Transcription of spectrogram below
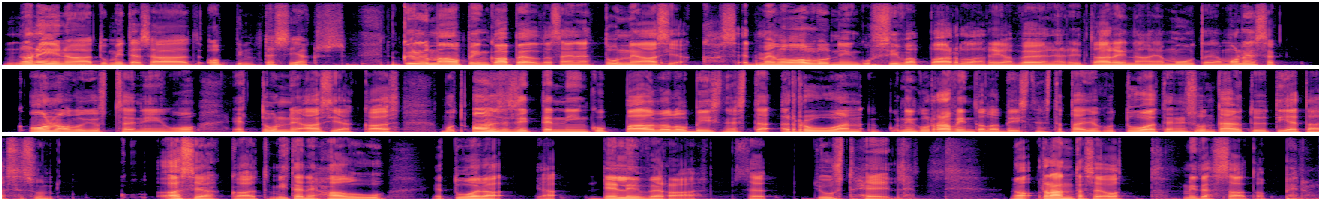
No niin Aatu, mitä sä oot oppinut tässä jaksossa? No kyllä mä opin kapelta sen, että tunne asiakkaas. Et meillä on ollut niinku Siva Parlari ja Wönerin tarinaa ja muuta, ja monessa on ollut just se, niinku, että tunne asiakkaas, mutta on se sitten niinku palvelubisnestä, ruoan, niinku ravintolabisnestä tai joku tuote, niin sun täytyy tietää se sun asiakkaat, mitä ne haluaa ja tuoda deliveraa se just heille. No Rantase Otto, mitä sä oot oppinut?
